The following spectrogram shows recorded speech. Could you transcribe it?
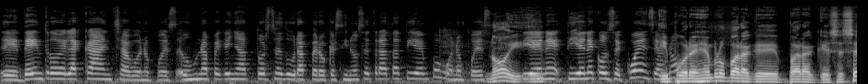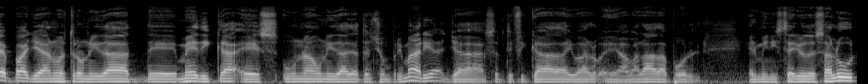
eh, dentro de la cancha, bueno, pues es una pequeña torcedura, pero que si no se trata a tiempo, bueno, pues No, y- tiene, tiene consecuencias. Y ¿no? por ejemplo, para que para que se sepa, ya nuestra unidad de médica es una unidad de atención primaria, ya certificada y eh, avalada por el Ministerio de Salud.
